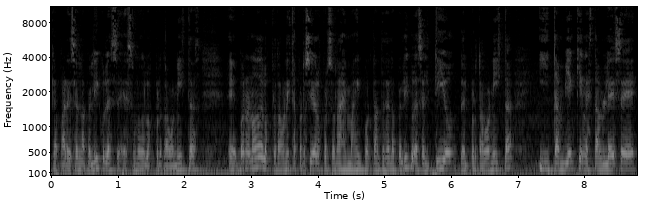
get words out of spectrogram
que aparece en la película, es, uno de los protagonistas, eh, bueno, no de los protagonistas, pero sí de los personajes más importantes de la película, es el tío del protagonista y también quien establece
